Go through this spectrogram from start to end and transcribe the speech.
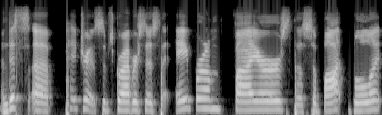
And this uh, Patriot subscriber says the Abram fires the Sabot bullet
